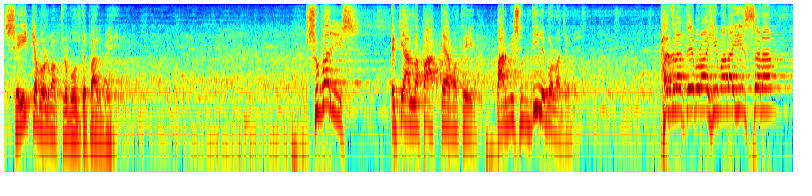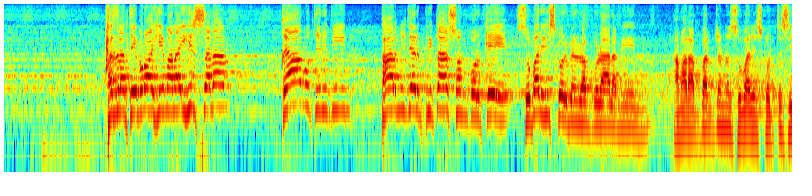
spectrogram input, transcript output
সেই কেবলমাত্র বলতে পারবে। সুপারিশ, এটি আল্লাহ পাক কেয়ামতে পারমিশন দিলে বলা যাবে। হজরত ইব্রাহিম আলাইহিসালাম হজরত ইব্রাহিম আলাইহিসালাম কেয়ামতের দিন তার নিজের পিতা সম্পর্কে সুপারিশ করবেন, রব্বুল আলমিন, আমার আব্বার জন্য সুপারিশ করতেছি।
